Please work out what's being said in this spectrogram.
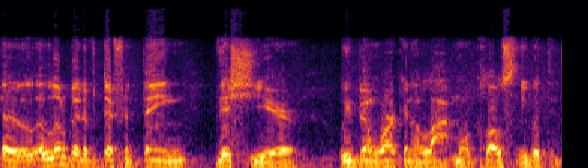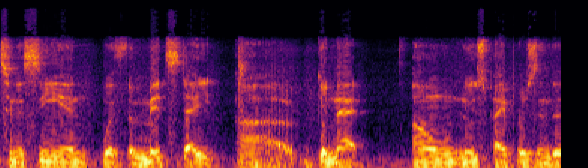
a little bit of a different thing this year. We've been working a lot more closely with the Tennessean, with the Mid-State uh, Gannett-owned newspapers in the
